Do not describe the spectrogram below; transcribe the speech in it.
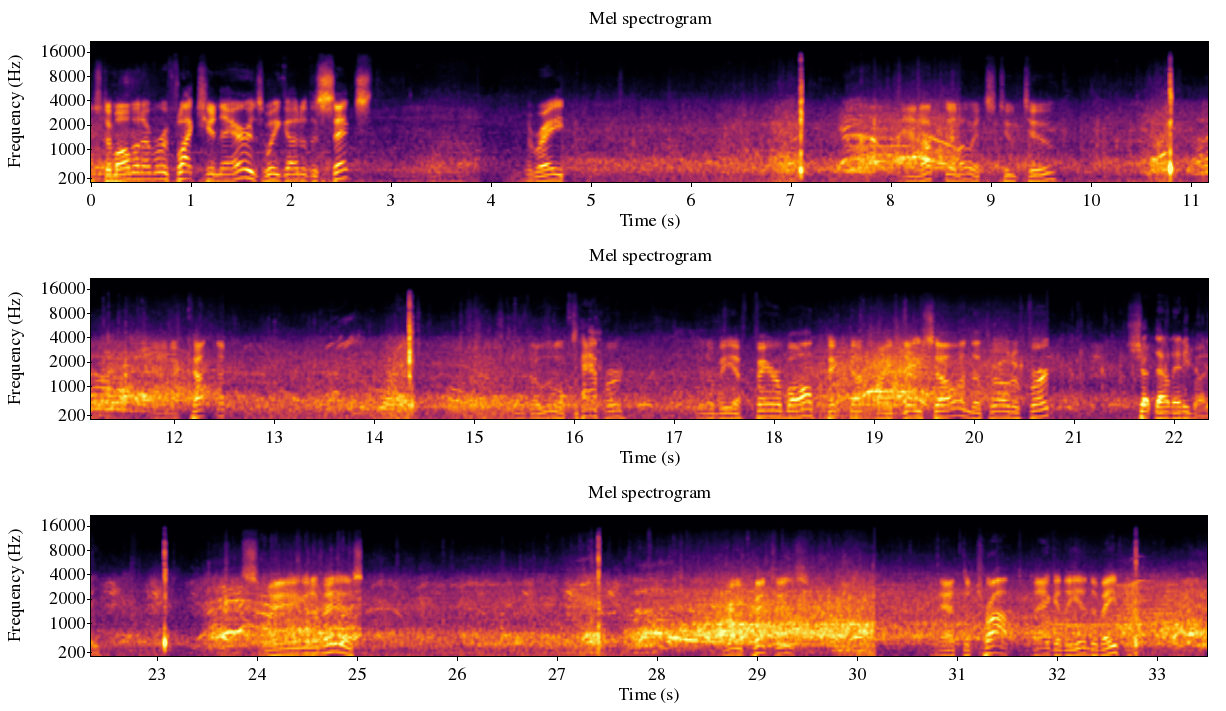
Just a moment of reflection there as we go to the sixth. The Rays. And Upton, oh, it's 2 2. And a cut. There's a little tapper. It'll be a fair ball picked up by Jaso and the throw to first. Shut down anybody. And swing and a miss. Three pitches at the trop back at the end of April.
